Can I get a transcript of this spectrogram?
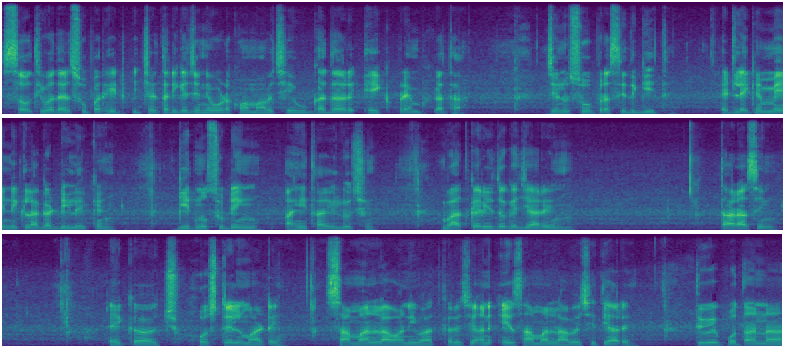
સૌથી વધારે સુપરહિટ પિક્ચર તરીકે જેને ઓળખવામાં આવે છે એવું ગદર એક પ્રેમ કથા, જેનું સુપ્રસિદ્ધ ગીત એટલે કે મેં નીકળા લે લેકે ગીતનું શૂટિંગ અહીં થયેલું છે. વાત કરીએ તો કે જ્યારે તારાસિંહ એક હોસ્ટેલ માટે સામાન લાવવાની વાત કરે છે અને એ સામાન લાવે છે ત્યારે તેઓએ પોતાના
